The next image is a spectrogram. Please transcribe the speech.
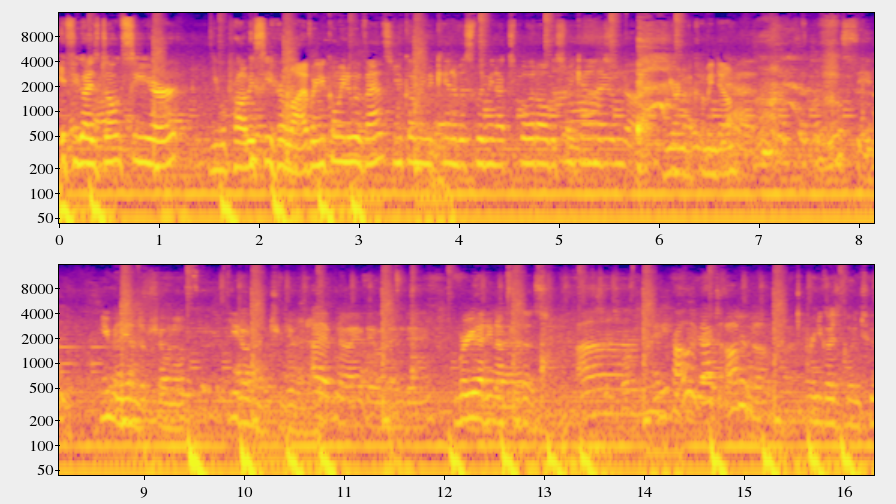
if you guys don't see her, you will probably see her live. Are you going to events? Are you coming to Cannabis Living Expo at all this weekend? I'm not. You're not coming down. We'll see. You may end up showing up. You don't know what you're doing. I have no idea what I'm doing. Where are you heading after this? Um, probably back to Otterville. Are you guys going to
